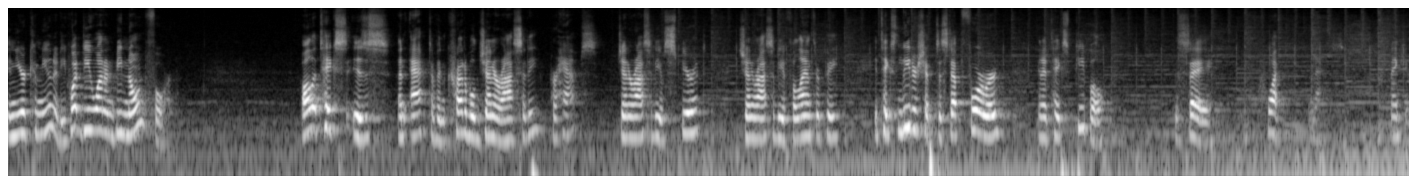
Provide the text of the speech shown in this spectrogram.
in your community? What do you want to be known for? All it takes is an act of incredible generosity, perhaps, generosity of spirit, generosity of philanthropy, It takes leadership to step forward, and it takes people to say, what next? Thank you.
